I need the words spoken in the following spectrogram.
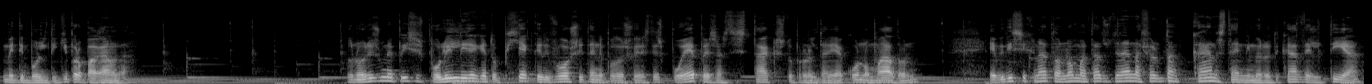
με την πολιτική προπαγάνδα. Γνωρίζουμε επίσης πολύ λίγα για το ποιοι ακριβώς ήταν οι ποδοσφαιριστές που έπαιζαν στις τάξεις των προλεταριακών ομάδων, επειδή συχνά τα ονόματά τους δεν αναφέρονταν καν στα ενημερωτικά δελτία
